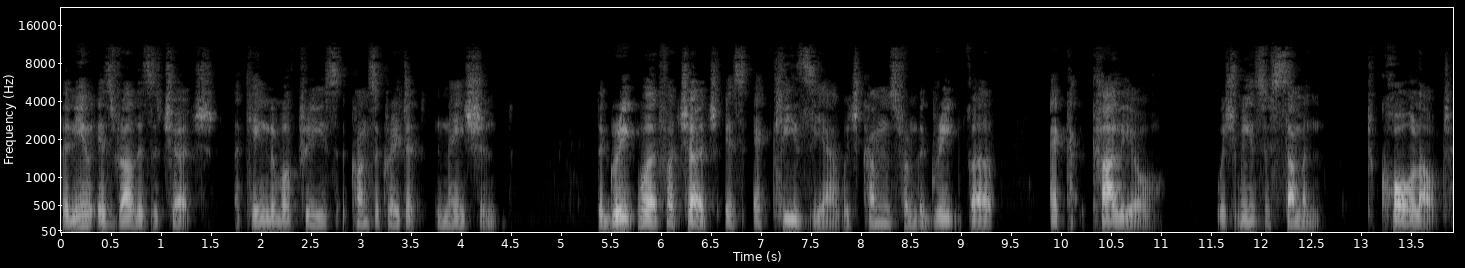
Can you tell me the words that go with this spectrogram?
The new Israel is the church, a kingdom of priests, a consecrated nation. The Greek word for church is ecclesia, which comes from the Greek verb ekkaleo, which means to summon, to call out.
